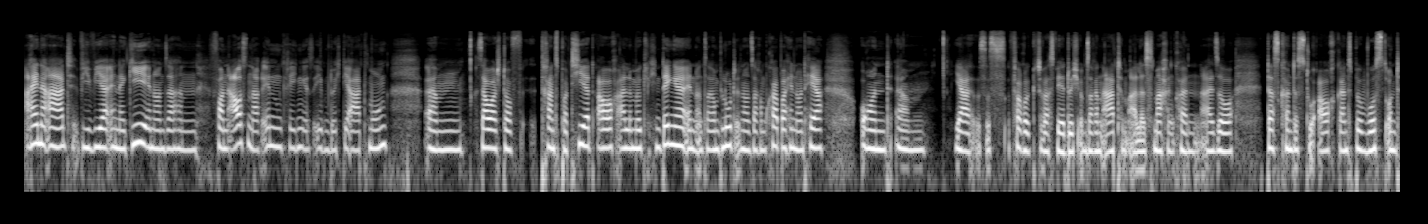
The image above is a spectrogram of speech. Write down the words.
Eine Art, wie wir Energie in unseren von außen nach innen kriegen, ist eben durch die Atmung. Ähm, Sauerstoff transportiert auch alle möglichen Dinge in unserem Blut, in unserem Körper hin und her. Und ähm, ja, es ist verrückt, was wir durch unseren Atem alles machen können. Also das könntest du auch ganz bewusst und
